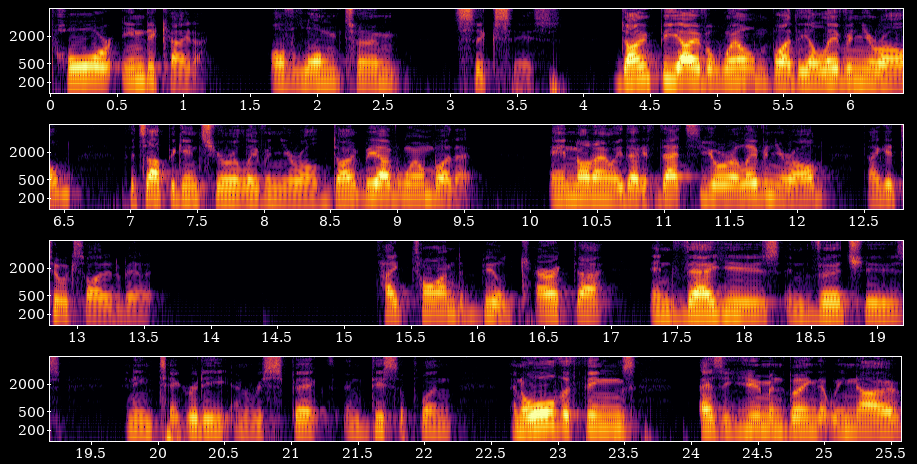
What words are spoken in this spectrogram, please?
poor indicator of long term success. Don't be overwhelmed by the 11 year old that's up against your 11 year old. Don't be overwhelmed by that. And not only that, if that's your 11 year old, don't get too excited about it. Take time to build character and values and virtues and integrity and respect and discipline and all the things as a human being that we know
